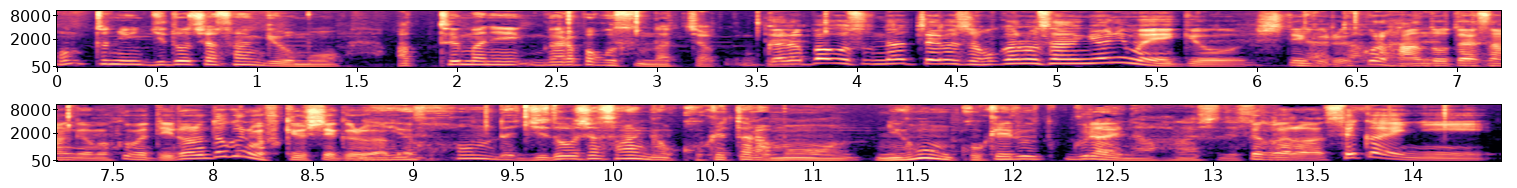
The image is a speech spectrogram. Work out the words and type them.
本当に自動車産業もあっという間にガラパゴスになっちゃうガラパゴスになっちゃいます。他の産業にも影響してくる。これ半導体産業も含めていろんなところにも普及してくるわけです。日本で自動車産業こけたらもう日本こけるぐらいな話ですだから世界に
